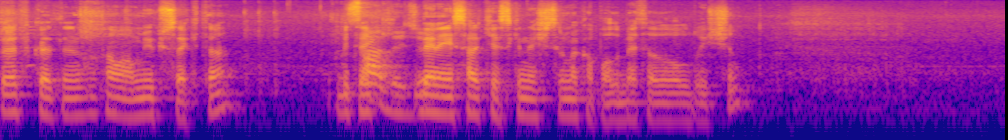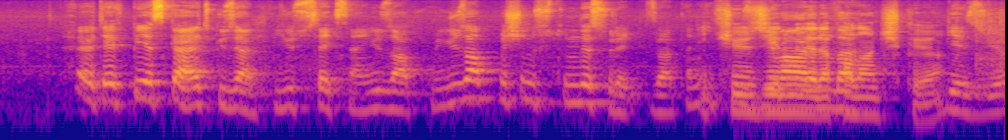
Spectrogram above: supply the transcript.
Grafik kalitenizin tamamı yüksekte. Bir tek Sadece- deneysel keskinleştirme kapalı beta'da olduğu için. Evet FPS gayet güzel. 180, 160. 160'ın üstünde sürekli zaten. 200 220'lere civarında falan çıkıyor. geziyor.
